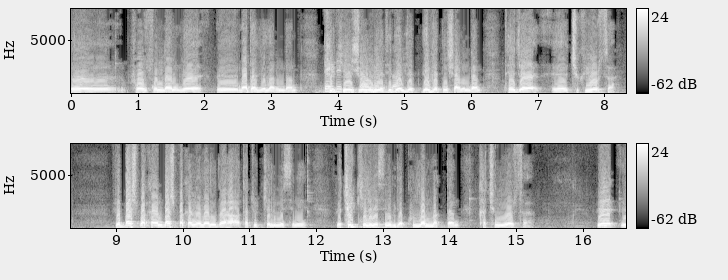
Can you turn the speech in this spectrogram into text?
e, forsundan ve e, madalyalarından Devlet Türkiye Cumhuriyeti devlet devlet nişanından TC e, çıkıyorsa ve başbakan başbakan olalı daha Atatürk kelimesini ve Türk kelimesini bile kullanmaktan kaçınıyorsa ve e,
